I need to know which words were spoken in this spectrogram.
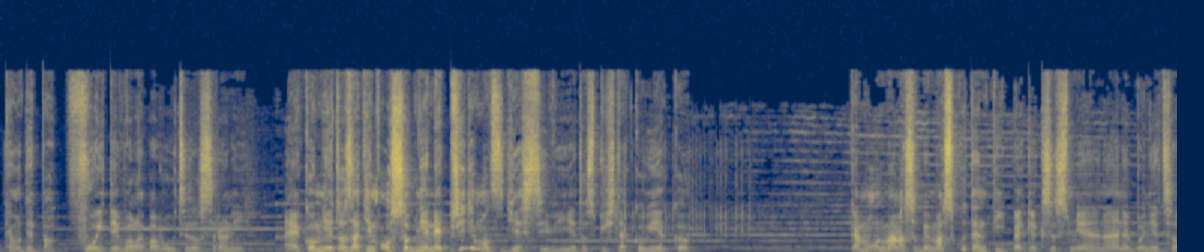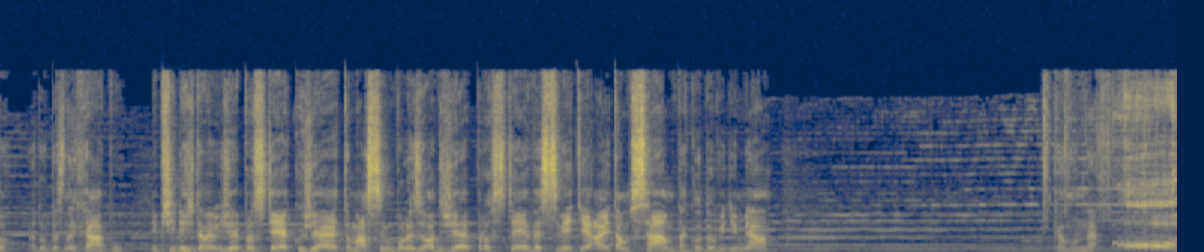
Kam to je pa... Fuj ty vole, pavouci zasraný. A jako mě to zatím osobně nepřijde moc děsivý, je to spíš takový jako... Kam on má na sobě masku ten týpek, jak se směje, ne? Nebo něco. Já to vůbec nechápu. Mně přijde, že, tam je, že prostě jako, že to má symbolizovat, že prostě je ve světě a je tam sám, takhle to vidím já. Kámo, ne. Oh!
